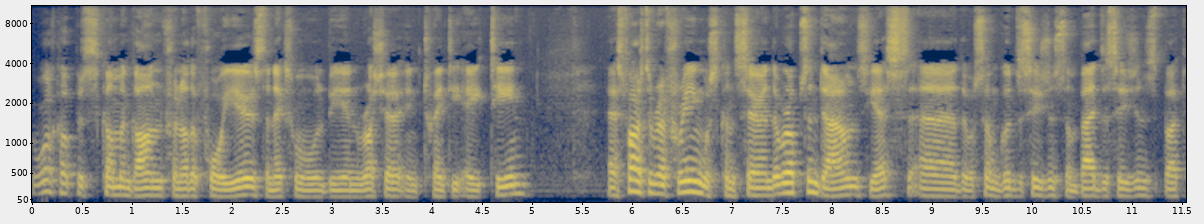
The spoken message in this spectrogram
The World Cup has come and gone for another four years. The next one will be in Russia in 2018. As far as the refereeing was concerned, there were ups and downs. Yes, uh, there were some good decisions, some bad decisions, but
